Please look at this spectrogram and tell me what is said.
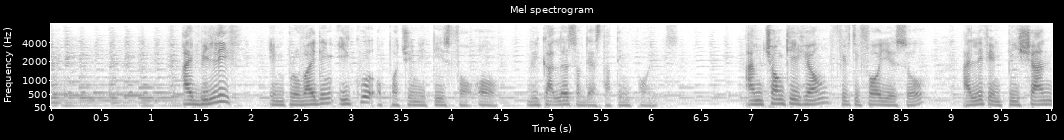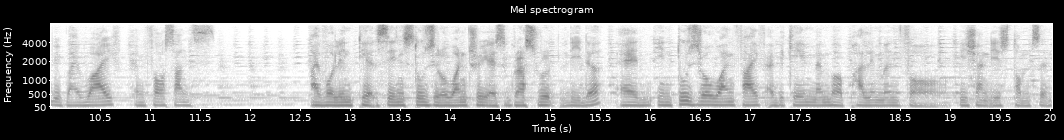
I believe in providing equal opportunities for all, regardless of their starting points. I'm Chong Kee Hiong, 54 years old. I live in Bishan with my wife and four sons. I volunteered since 2013 as grassroots leader and in 2015 I became Member of Parliament for Bishan East Thomson.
